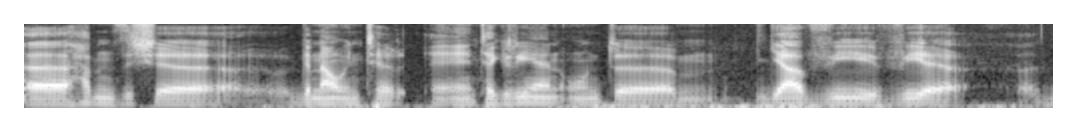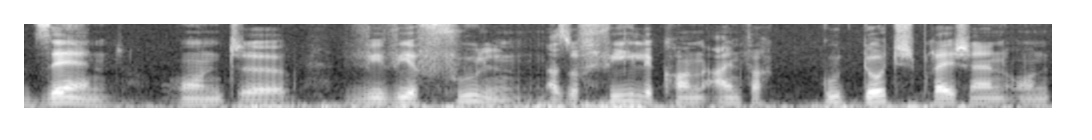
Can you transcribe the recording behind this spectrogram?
haben sich äh, genau äh, integrieren und ähm, ja, wie wir sehen und wie wir fühlen. Also viele können einfach gut Deutsch sprechen und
